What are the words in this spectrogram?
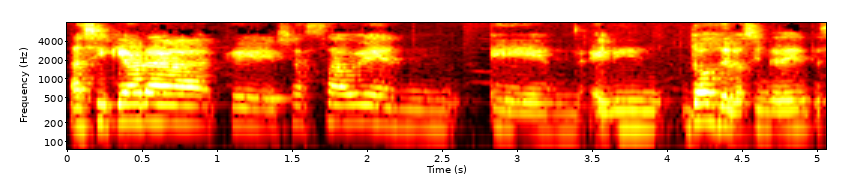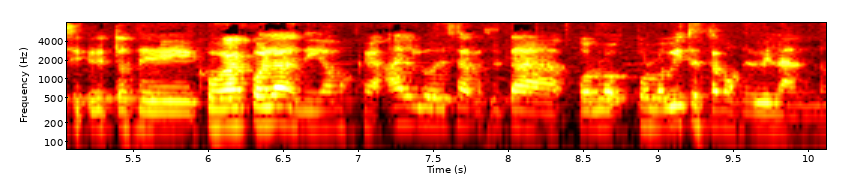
Así que ahora que ya saben eh, el, dos de los ingredientes secretos de Coca-Cola, digamos que algo de esa receta, por lo, por lo visto, estamos develando.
